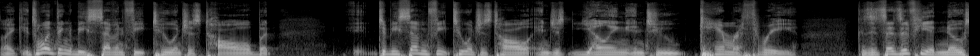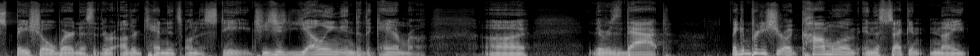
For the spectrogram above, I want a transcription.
Like, it's one thing to be seven feet two inches tall, but to be seven feet two inches tall and just yelling into camera three, because it's as if he had no spatial awareness that there were other candidates on the stage. He's just yelling into the camera. Uh, there was that. Like, I'm pretty sure, like, Kamala in the second night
